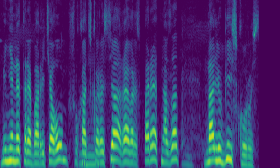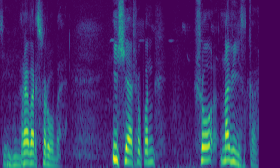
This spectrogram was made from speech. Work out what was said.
мені не треба рычагом шукати скоростя, реверс вперед, назад, на будь-якій скорості реверс робить. І ще, щоб що навіска.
